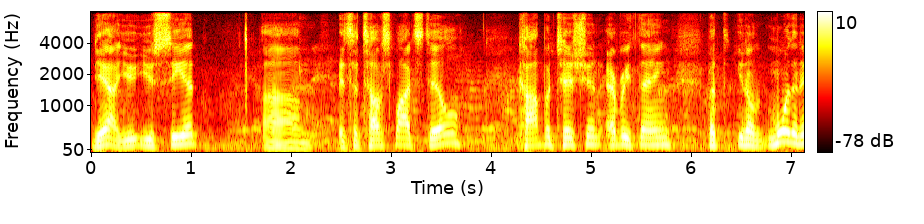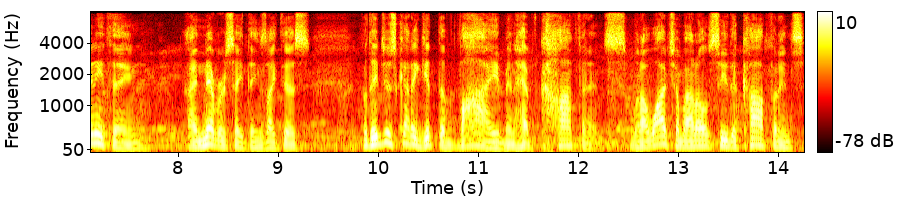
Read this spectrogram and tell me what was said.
yeah, you you see it. Um, it's a tough spot still competition, everything. But, you know, more than anything, I never say things like this, but they just got to get the vibe and have confidence. When I watch them, I don't see the confidence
